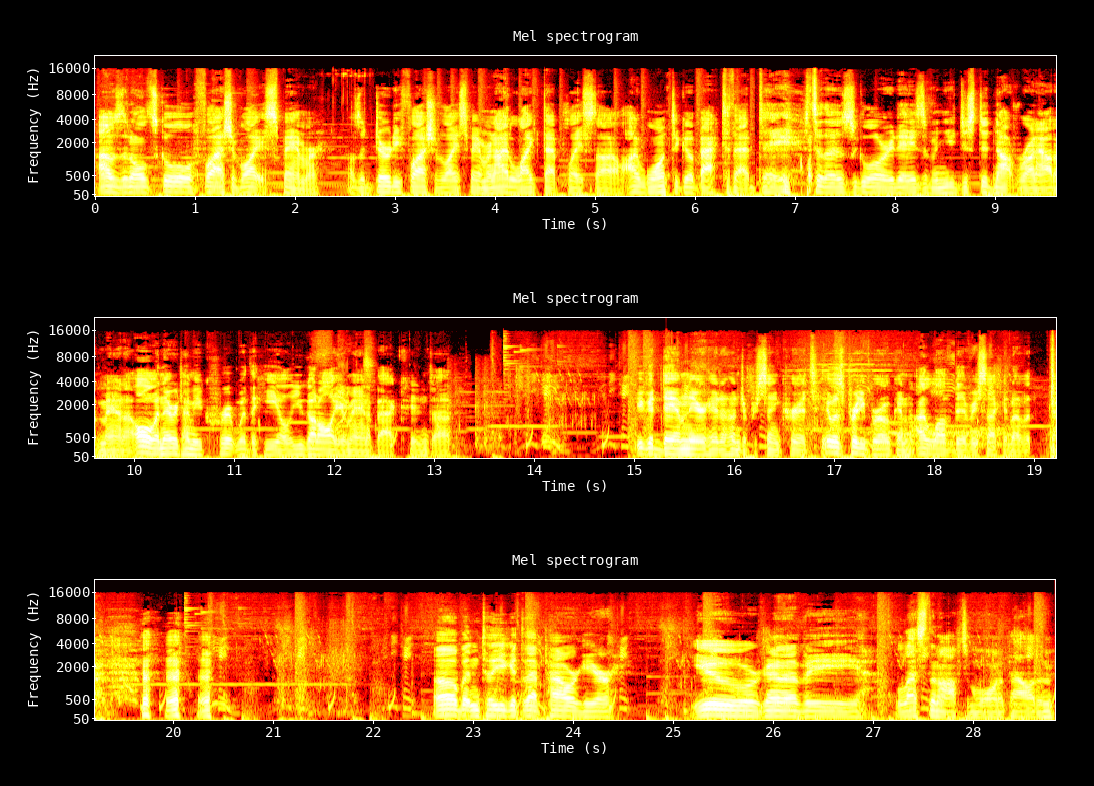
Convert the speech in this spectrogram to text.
I was an old school Flash of Light spammer. I was a dirty Flash of Light spammer, and I liked that playstyle. I want to go back to that day, to those glory days of when you just did not run out of mana. Oh, and every time you crit with a heal, you got all your mana back, and uh, you could damn near hit 100% crit. It was pretty broken. I loved every second of it. oh, but until you get to that power gear, you are gonna be less than optimal on a paladin.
